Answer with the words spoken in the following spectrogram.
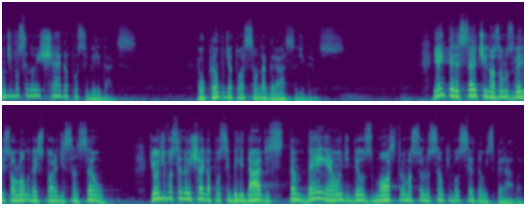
Onde você não enxerga possibilidades é o campo de atuação da graça de Deus. E é interessante, nós vamos ver isso ao longo da história de Sansão, que onde você não enxerga possibilidades, também é onde Deus mostra uma solução que você não esperava.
